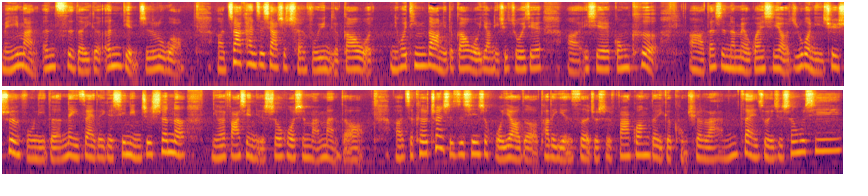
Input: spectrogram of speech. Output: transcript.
美满恩赐的一个恩典之路哦。啊，乍看之下是臣服于你的高我，你会听到你的高我要你去做一些啊一些功课啊，但是呢没有关系哦，如果你去顺服你的内在的一个心灵之声呢，你会发现你的收获是满满的哦。啊，这颗钻石之心是活跃的，它的颜色就是发光的一个孔雀蓝。再做一次深呼吸，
